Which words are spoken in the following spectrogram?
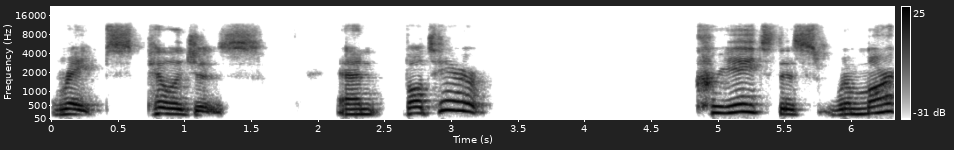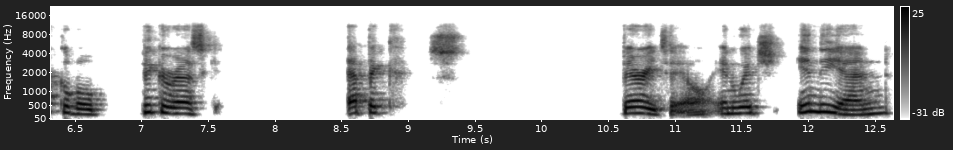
rapes, pillages. And Voltaire creates this remarkable, picaresque, epic fairy tale in which, in the end,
